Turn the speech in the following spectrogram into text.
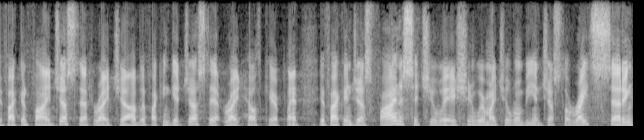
if I can find just that right job, if I can get just that right health care plan, if I can just find a situation where my children will be in just the right setting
